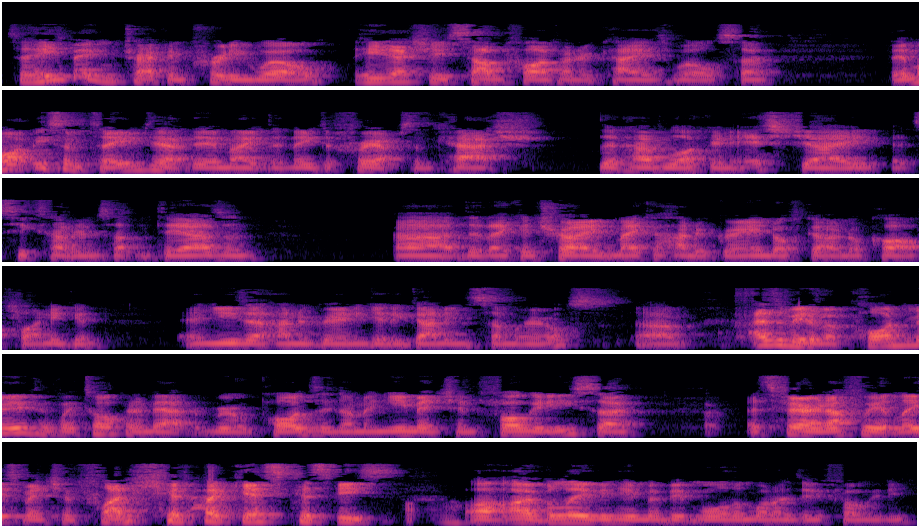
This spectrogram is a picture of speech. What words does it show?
So he's been tracking pretty well. He's actually sub 500k as well. So there might be some teams out there, mate, that need to free up some cash that have like an SJ at 600 something thousand, uh, that they can trade, make a hundred grand off going to Kyle Flanagan and use that 100 grand to get a gun in somewhere else. Um, as a bit of a pod move, if we're talking about real pods, and I mean, you mentioned Fogarty, so it's fair enough we at least mention Flanagan, I guess, because he's, I, I believe in him a bit more than what I do Fogarty.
